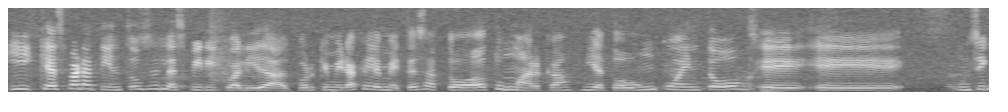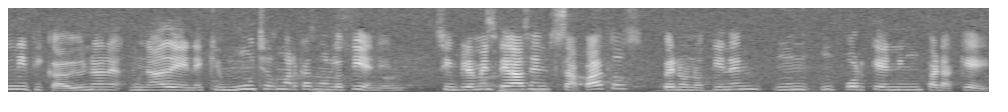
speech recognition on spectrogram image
¿y qué es para ti entonces la espiritualidad? Porque mira que le metes a toda tu marca y a todo un cuento sí. eh, eh, un significado y una, un ADN que muchas marcas no lo tienen. Simplemente sí. hacen zapatos, pero no tienen un, un por qué ni un para qué.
